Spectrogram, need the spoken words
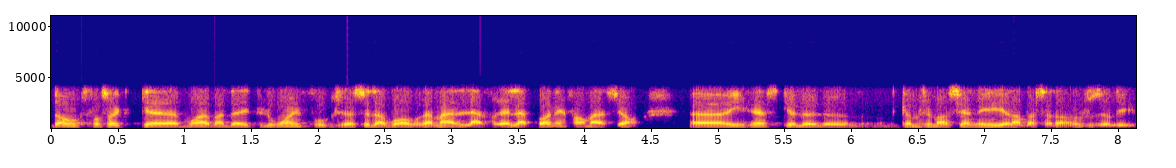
Donc, c'est pour ça que moi, avant d'aller plus loin, il faut que j'essaie d'avoir vraiment la vraie, la bonne information. Euh, il reste que le, comme j'ai mentionné, l'ambassadeur. Je veux dire,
